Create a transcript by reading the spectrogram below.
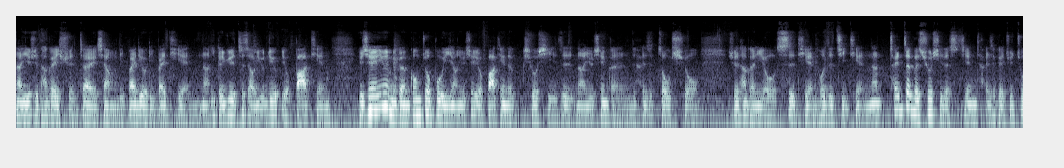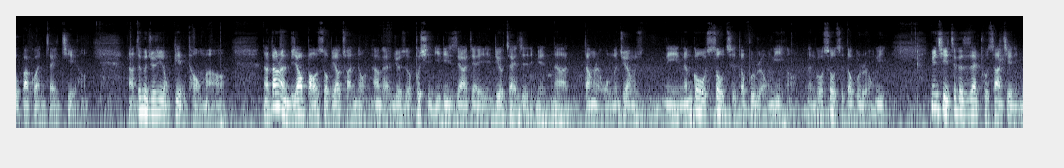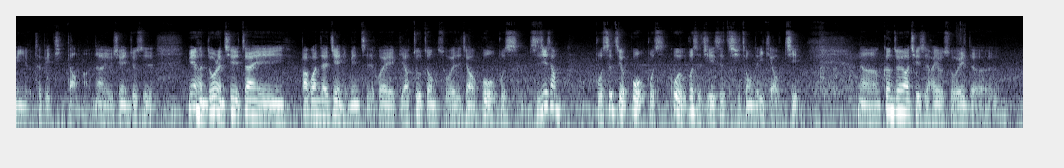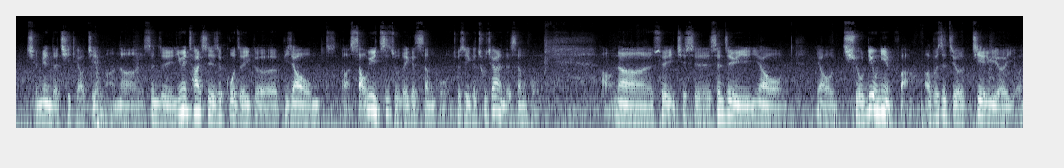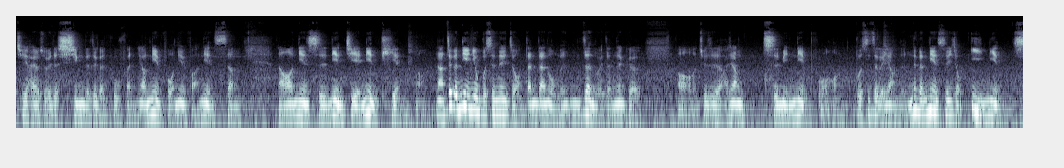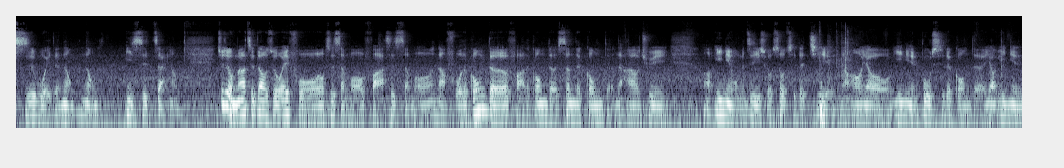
那也许他可以选在像礼拜六、礼拜天，那一个月至少有六有八天。有些因为每个人工作不一样，有些有八天的休息日，那有些可能还是周休，所以他可能有四天或者几天。那在这个休息的时间，还是可以去做八关斋戒哈。那这个就是一种变通嘛哈。那当然比较保守、比较传统，他可能就是说不行，一定是要在六斋日里面。那当然我们这样，你能够受持都不容易哈，能够受持都不容易。因为其实这个是在菩萨戒里面有特别提到嘛，那有些人就是因为很多人其实，在八关斋戒里面只会比较注重所谓的叫过午不食，实际上不是只有过午不食，过午不食其实是其中的一条戒。那更重要，其实还有所谓的前面的七条戒嘛。那甚至于，因为他其实是过着一个比较啊少欲知足的一个生活，就是一个出家人的生活。好，那所以其实甚至于要。要修六念法，而不是只有戒律而已。其实还有所谓的心的这个部分，要念佛、念法、念僧，然后念师、念戒、念天哦。那这个念又不是那种单单我们认为的那个哦，就是好像持名念佛哈，不是这个样子。那个念是一种意念思维的那种那种意思在啊。就是我们要知道说，哎，佛是什么？法是什么？那佛的功德、法的功德、生的功德，那还要去。啊，意念我们自己所受持的戒，然后要意念布施的功德，要意念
